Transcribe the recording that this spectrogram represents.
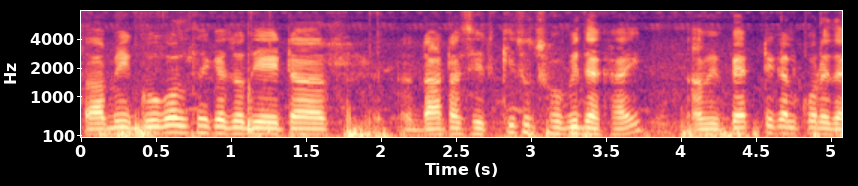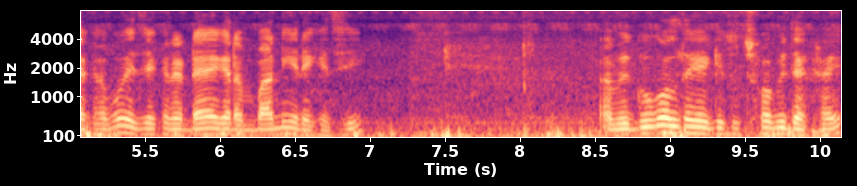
তো আমি গুগল থেকে যদি এটার ডাটা শিট কিছু ছবি দেখাই, আমি প্র্যাকটিক্যাল করে দেখাবো। এই যেখানে ডায়াগ্রাম বানিয়ে রেখেছি। আমি গুগল থেকে কিছু ছবি দেখাই।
